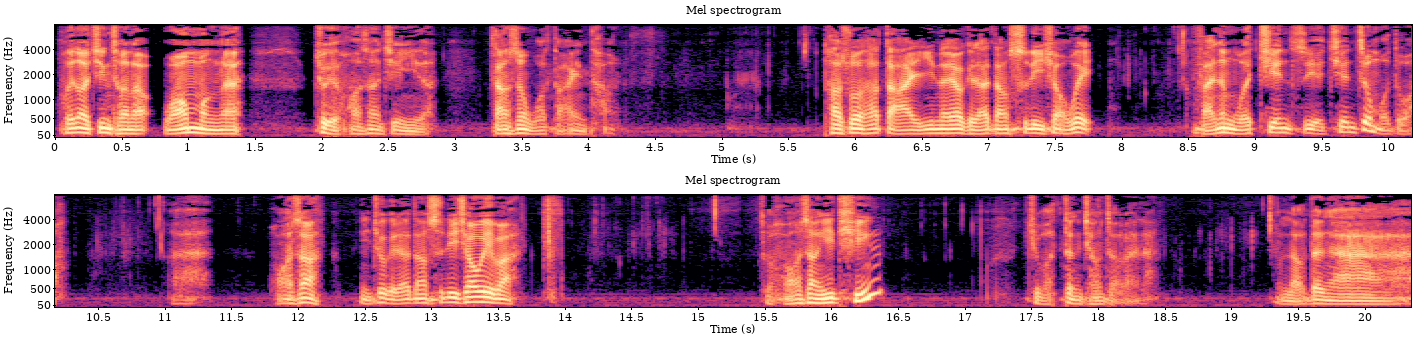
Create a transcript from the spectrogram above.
回到京城了。王猛呢，就给皇上建议了。当时我答应他，他说他答应呢要给他当司隶校尉，反正我兼职也兼这么多，啊，皇上你就给他当司隶校尉吧。这皇上一听，就把邓强找来了，老邓啊，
